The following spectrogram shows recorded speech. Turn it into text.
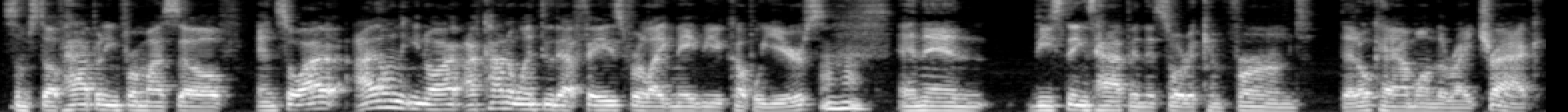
some stuff happening for myself, and so I, I only, you know, I, I kind of went through that phase for like maybe a couple years, Mhm. and then these things happened that sort of confirmed that okay, I'm on the right track.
